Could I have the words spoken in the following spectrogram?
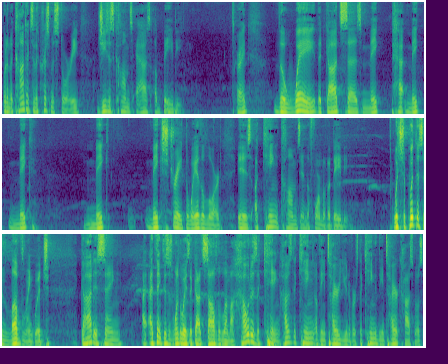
but in the context of the Christmas story, Jesus comes as a baby. Right? The way that God says make make make make make straight the way of the Lord is a king comes in the form of a baby. Which to put this in love language God is saying, I, I think this is one of the ways that God solved the dilemma. How does a king, how does the king of the entire universe, the king of the entire cosmos,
